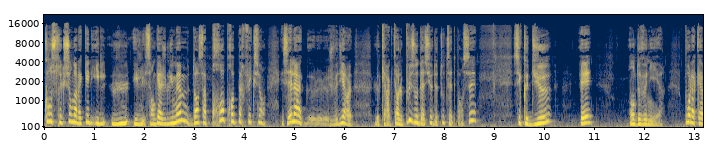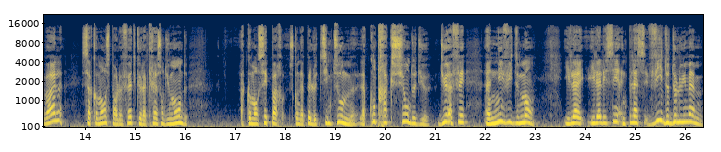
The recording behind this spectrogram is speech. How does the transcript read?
construction dans laquelle il s'engage lui-même dans sa propre perfection. Et c'est là, je veux dire, le caractère le plus audacieux de toute cette pensée, c'est que Dieu est en devenir. Pour la Kabbale, ça commence par le fait que la création du monde a commencé par ce qu'on appelle le tzimtzum, la contraction de Dieu. Dieu a fait un évidement il a, il a laissé une place vide de lui-même.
